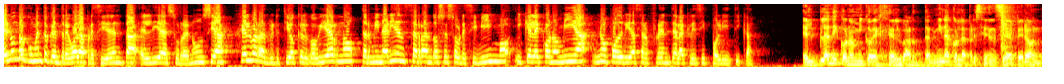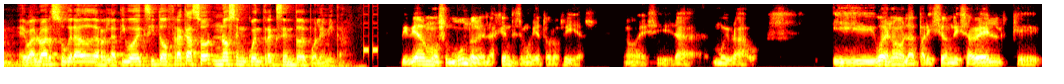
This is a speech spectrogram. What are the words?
En un documento que entregó a la presidenta el día de su renuncia, Helbert advirtió que el gobierno terminaría encerrándose sobre sí mismo y que la economía no podría hacer frente a la crisis política. El plan económico de Helbert termina con la presidencia de Perón. Evaluar su grado de relativo éxito o fracaso no se encuentra exento de polémica. Vivíamos un mundo donde la gente se moría todos los días, ¿no? Es decir, era muy bravo. Y bueno, la aparición de Isabel, que,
